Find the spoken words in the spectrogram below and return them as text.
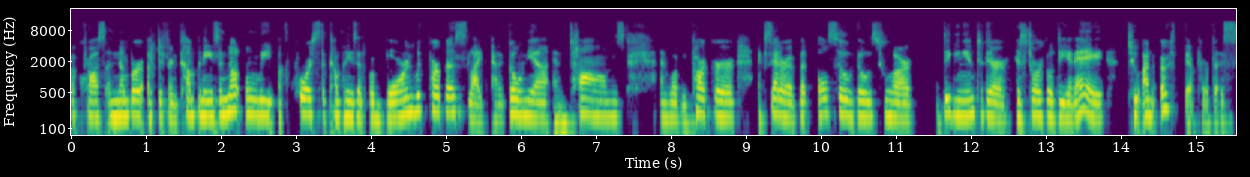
across a number of different companies and not only of course the companies that were born with purpose like patagonia and toms and warby parker et cetera but also those who are digging into their historical dna to unearth their purpose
